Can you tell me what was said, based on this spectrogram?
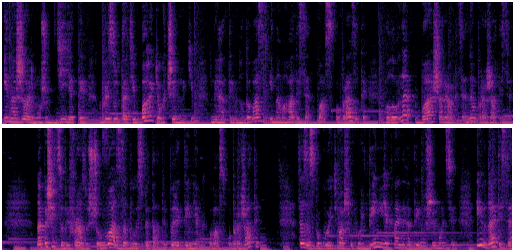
і, на жаль, можуть діяти в результаті багатьох чинників негативно до вас і намагатися вас образити. Головне ваша реакція не ображатися. Напишіть собі фразу, що вас забули спитати перед тим, як вас ображати. Це заспокоїть вашу гординю як найнегативнішу емоцію. І вдайтеся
